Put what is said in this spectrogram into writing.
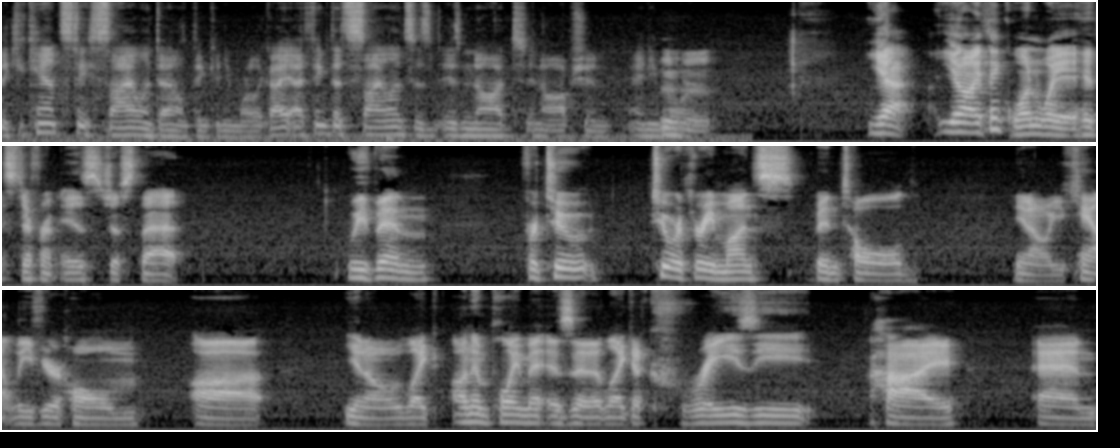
like you can't stay silent i don't think anymore. Like i, I think that silence is, is not an option anymore. Mhm. Yeah, you know, I think one way it hits different is just that we've been for two two or three months been told, you know, you can't leave your home. Uh, you know, like unemployment is at like a crazy high, and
